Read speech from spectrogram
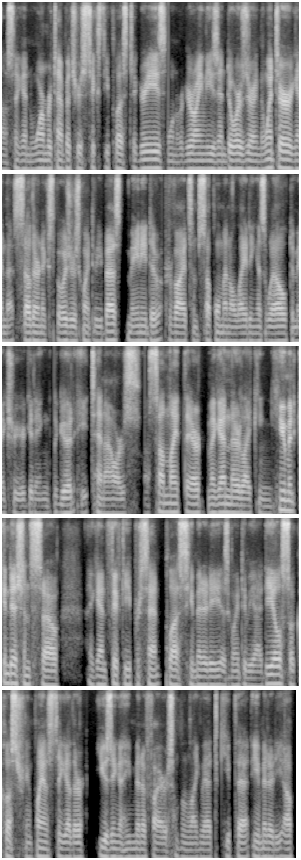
Uh, so again, warmer temperatures, 60 plus degrees. When we're growing these indoors during the winter, again, that southern exposure is going to be best. May need to provide some supplemental lighting as well to make sure you're getting the good eight, 10 hours sunlight there. And again, they're liking humid conditions. So Again, 50% plus humidity is going to be ideal. So clustering plants together using a humidifier or something like that to keep that humidity up.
